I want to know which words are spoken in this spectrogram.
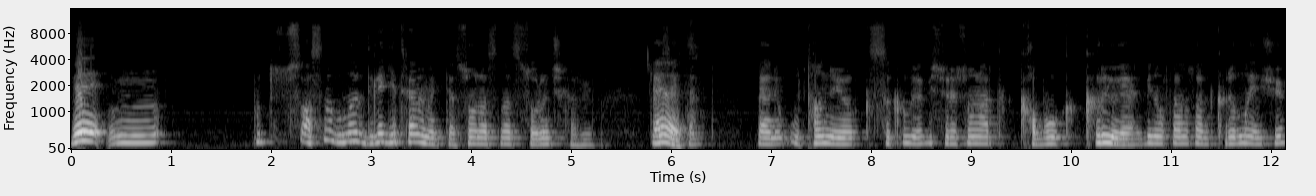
Ve Bu aslında bunları dile getirememekte sonrasında sorun çıkarıyor. Gerçekten. Yani utanıyor, sıkılıyor. Bir süre sonra artık kabuğu kırıyor yani. Bir noktadan sonra kırılma yaşıyor.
